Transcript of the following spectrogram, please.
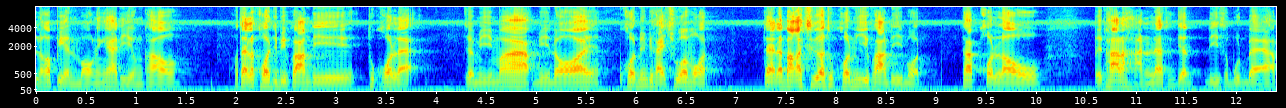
เราก็เปลี่ยนมองในแง่ดีของเขา เพราะแต่ละคนจะมีความดีทุกคนแหละ จะมีมากมีน้อยทุกคนไม่มีใครชั่วหมด แต่ละบางก็เชื่อทุกคนไม่มีความดีหมด ถ้าคนเราเป็นพระอรหันต์แหละถึงจะดีสมบูรณ์แบบ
